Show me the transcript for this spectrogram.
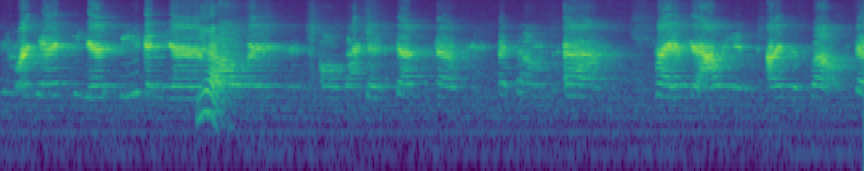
seem organic to your feed and your Yeah. followers and all that good stuff. So that sounds um, right up your alley and ours as well. So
